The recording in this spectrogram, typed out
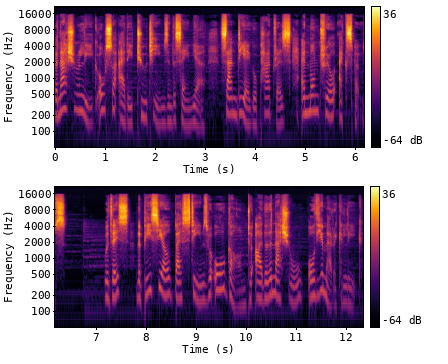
The National League also added two teams in the same year, San Diego Padres and Montreal Expos. With this, the PCL best teams were all gone to either the National or the American League.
